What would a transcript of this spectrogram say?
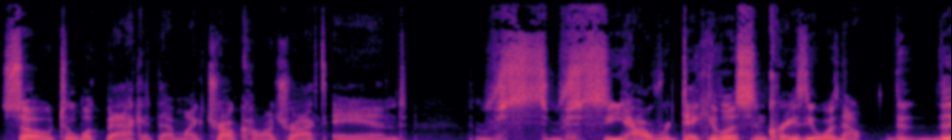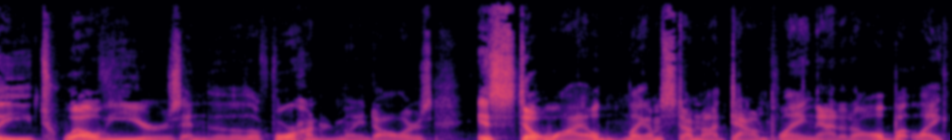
So to look back at that Mike Trout contract and see how ridiculous and crazy it was. Now, the, the 12 years and the, the 400 million dollars is still wild. Like I'm I'm not downplaying that at all, but like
